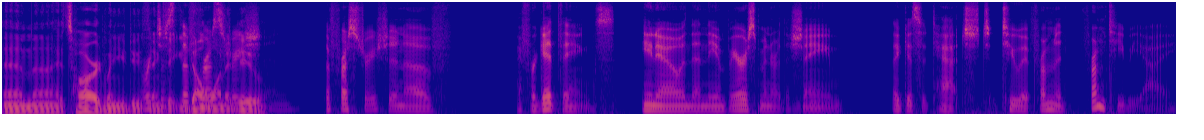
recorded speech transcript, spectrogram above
And uh, it's hard when you do or things that you don't want to do. The frustration of I forget things, you know, and then the embarrassment or the shame that gets attached to it from the from TBI.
